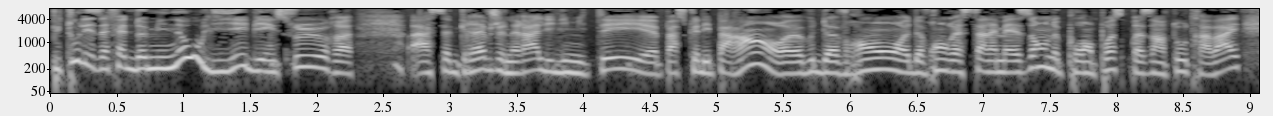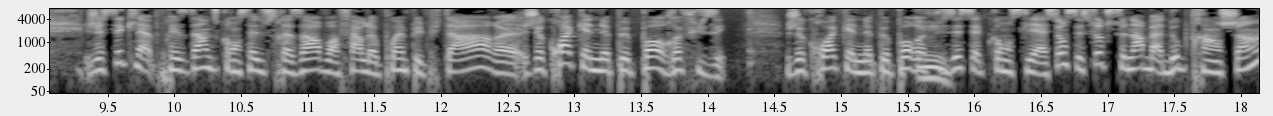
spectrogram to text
puis tous les effets dominos liés bien sûr euh, à cette grève générale illimitée parce que les parents devront devront rester à la maison, ne pourront pas se présenter au travail. Je sais que la présidente du Conseil du Trésor va faire le point un peu plus tard. Je crois qu'elle ne peut pas refuser. Je crois qu'elle ne peut pas refuser cette conciliation. C'est sûr que c'est une arme à double tranchant,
